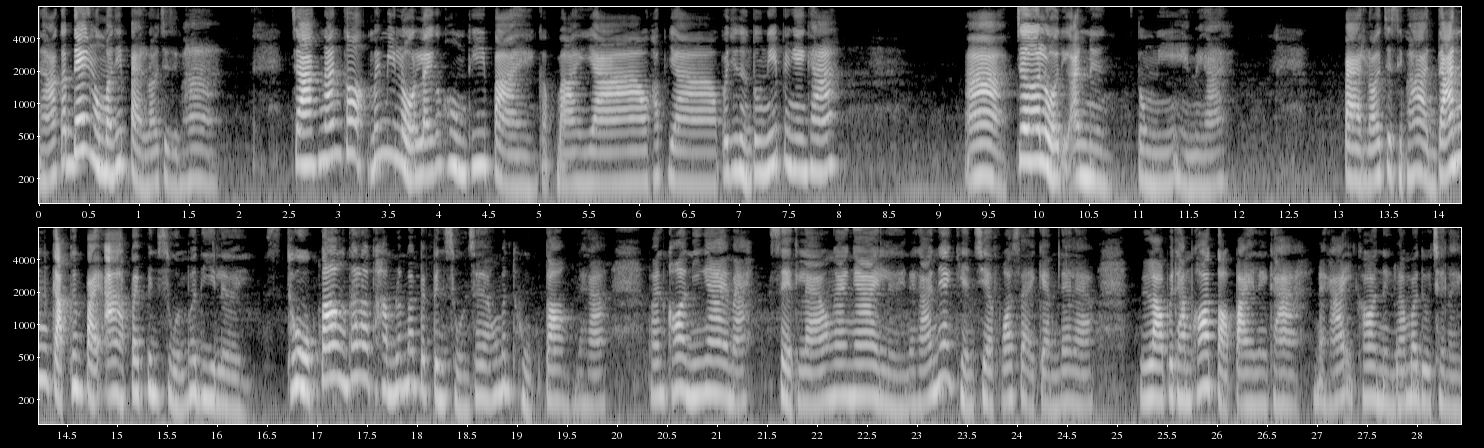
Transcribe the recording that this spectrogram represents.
นะคะก็เด้งลงมาที่แปดร้อยเจ็ดสิบห้าจากนั้นก็ไม่มีโหลดอะไรก็คงที่ไปกับบายยาวครับยาวไปจนถึงตรงนี้เป็นไงคะอ่าเจอโหลดอีกอันหนึ่งตรงนี้เห็นไหมคะ 875 ดันกลับขึ้นไปอะไปเป็นศูนย์พอดีเลย ถูกต้องถ้าเราทำแล้วมันไปเป็นศูนย์แสดงว่ามันถูกต้องนะคะมันข้อนี้ง่ายไหมเสร็จแล้วง่าย ๆ เลยนะคะ เนี่ยเขียนเชียร์ฟอสไซแกรมได้แล้ว เราไปทำข้อต่อไปเลยค่ะนะคะ อีกข้อหนึ่งแล้วมาดูเฉลย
